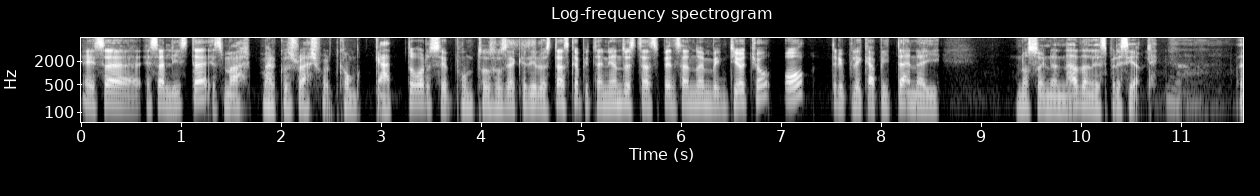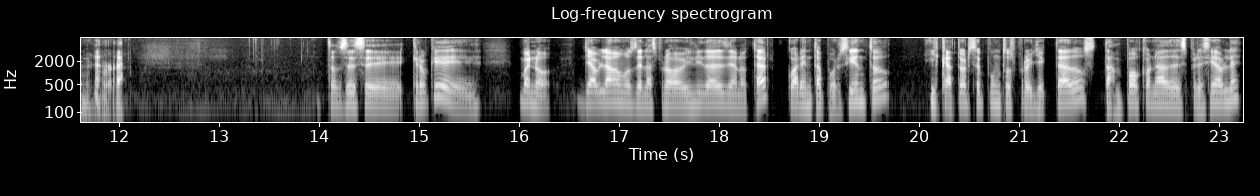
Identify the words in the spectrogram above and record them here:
esa, esa lista es Marcus Rashford con 14 puntos. O sea que si lo estás capitaneando, estás pensando en 28 o triple capitán ahí. No suena nada despreciable. Entonces, eh, creo que, bueno, ya hablábamos de las probabilidades de anotar, 40% y 14 puntos proyectados, tampoco nada despreciable.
